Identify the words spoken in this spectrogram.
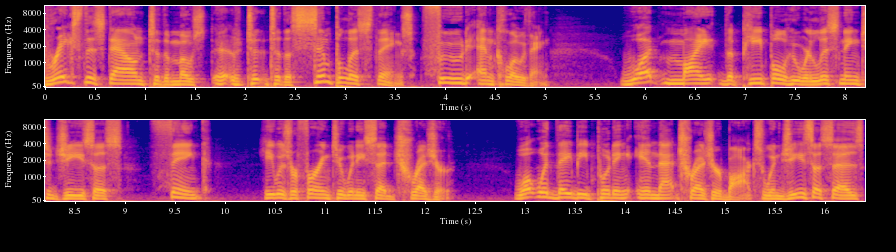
breaks this down to the most uh, to, to the simplest things food and clothing. What might the people who were listening to jesus think he was referring to when he said treasure? What would they be putting in that treasure box? When jesus says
